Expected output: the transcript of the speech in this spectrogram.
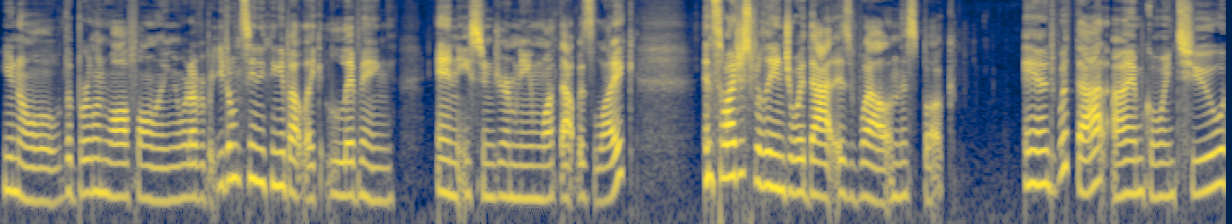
you know, the Berlin Wall falling or whatever, but you don't see anything about like living in Eastern Germany and what that was like. And so I just really enjoyed that as well in this book. And with that, I am going to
